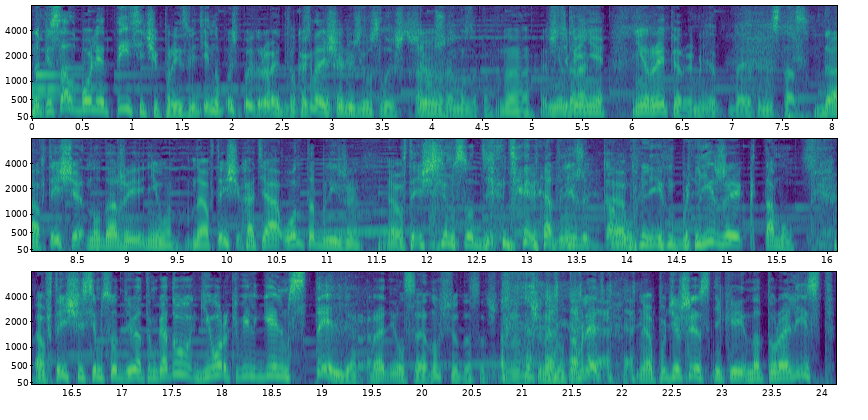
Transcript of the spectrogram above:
Написал более тысячи произведений. Ну пусть поиграет. Ну, Когда еще люди конечно. услышат? Всё. Хорошая музыка. Да. Это Не тебе дорог- не, не рэперы. Нет, да, это не Стас. Да, в тысяча, ну даже не он. Да, в тысяча, хотя он-то ближе. В 1709 Ближе к кому? Э, бли- ближе к тому. В 1709 году Георг Вильгельм Стеллер родился. Ну все, достаточно уже начинаем утомлять. Э, Путешественник и натуралист.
